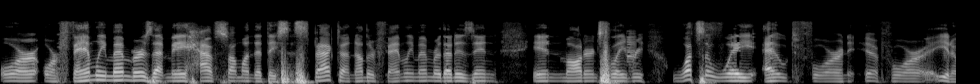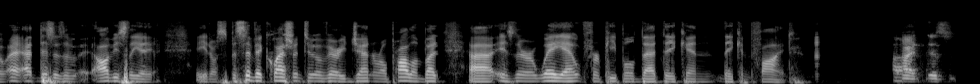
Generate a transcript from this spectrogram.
or or family members that may have someone that they suspect, another family member that is in in modern slavery? What's a way out for an uh, for you know uh, this is a, obviously a you know specific question to a very general problem, but uh, is there a way out for people that they can they can find? All right, there's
